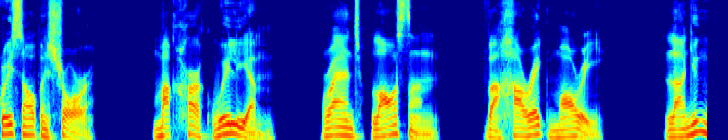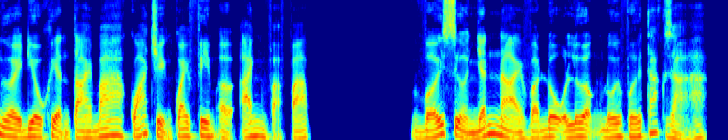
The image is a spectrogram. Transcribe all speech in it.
Chris Openshaw, Mark Hark William, Rand Lawson và Harrick Mori là những người điều khiển tài ba quá trình quay phim ở Anh và Pháp với sự nhẫn nại và độ lượng đối với tác giả,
